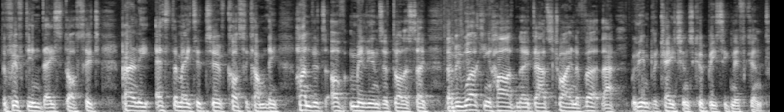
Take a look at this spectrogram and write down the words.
The 15 day stoppage apparently estimated to have cost the company hundreds of millions of dollars. So they'll be working hard, no doubt, to try and avert that, but the implications could be significant.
